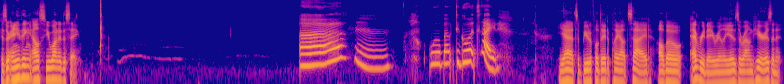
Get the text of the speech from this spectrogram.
Is there anything else you wanted to say? Uh, hmm. We're about to go outside. Yeah, it's a beautiful day to play outside, although every day really is around here, isn't it?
